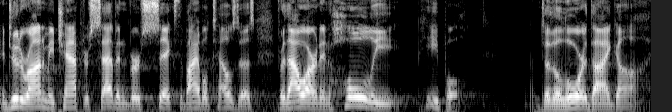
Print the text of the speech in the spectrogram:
In Deuteronomy chapter 7, verse 6, the Bible tells us, For thou art an holy people unto the Lord thy God.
